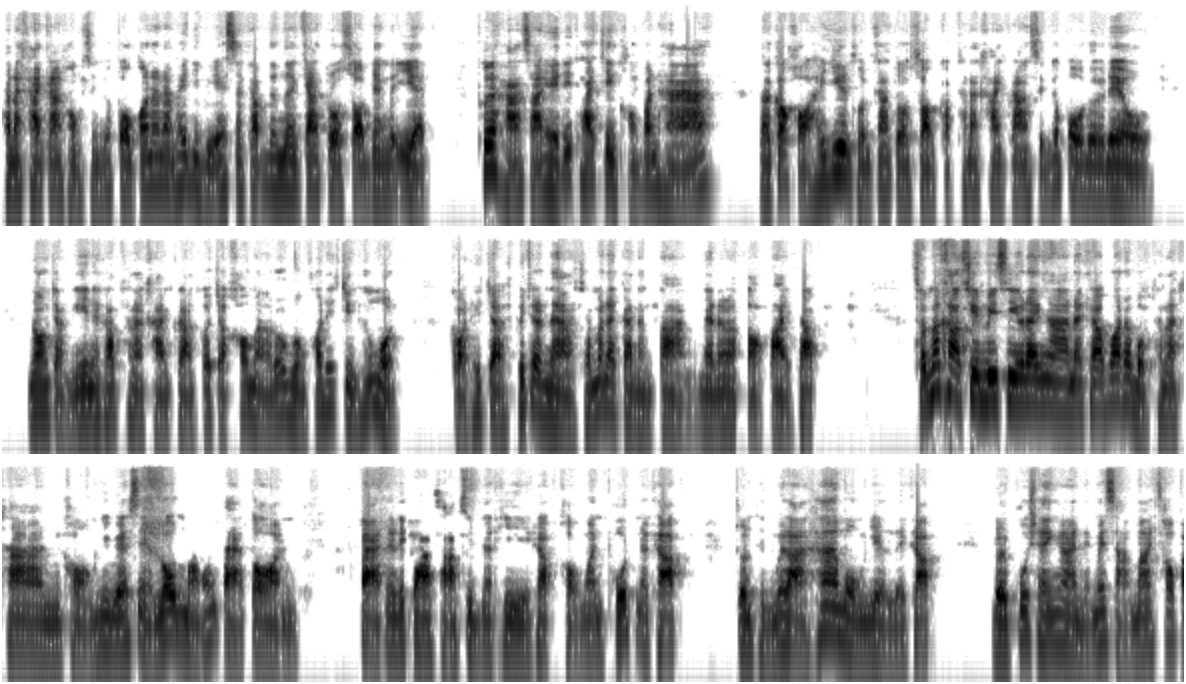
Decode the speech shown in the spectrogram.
ธนาคารกลางของสิงคโปร์ก็แนะนำให้ DBS นะครับดำเนินการตรวจสอบอย่างละเอียด เพื่อหาสาเหตุที่แท้จริงของปัญหา แล้วก็ขอให้ยื่นผลการตรวจสอบกับธนาคารกลางสิงคโปร์โดยเร็ว นอกจากนี้นะครับธนาคารกลางก็จะเข้ามารวบรวมข้อเท็จจริงทั้งหมด ก่อนที่จะพิจารณาใช้มาตรการต่างๆ ในระดับต่อไปครับ สำนักข่าว CNBC รายงานนะครับว่าระบบธนาคารของ DBS เนี่ยล่มมาตั้งแต่ตอน8นาฬิกา30 นาทีครับของวันพุธนะครับจนถึงเวลา 5 โมงเย็นเลยครับ โดยผู้ใช้งานเนี่ยไม่สามารถเข้าไป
